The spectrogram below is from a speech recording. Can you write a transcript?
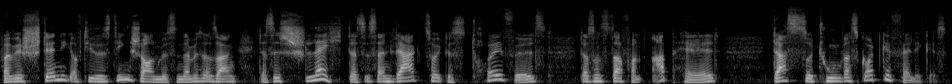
weil wir ständig auf dieses Ding schauen müssen, dann müssen wir sagen, das ist schlecht. Das ist ein Werkzeug des Teufels, das uns davon abhält, das zu tun, was Gott gefällig ist.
